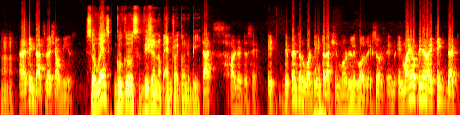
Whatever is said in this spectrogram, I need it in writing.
Mm. And I think that's where Xiaomi is. So where's Google's vision of Android going to be? That's harder to say. It depends on what the interaction model evolves. Like. So in, in my opinion, I think that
